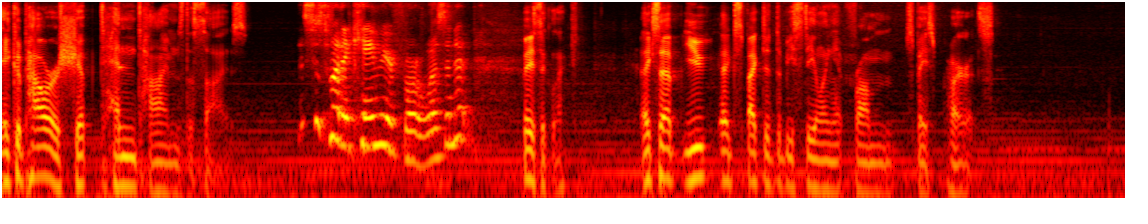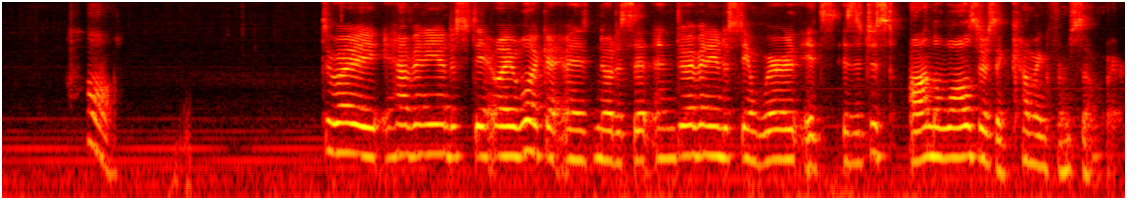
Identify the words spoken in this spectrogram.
it could power a ship 10 times the size, This is what I came here for, wasn't it? basically. Except you expected to be stealing it from space pirates. Huh. Do I have any understand? I look, I, I notice it, and do I have any understand where it's? Is it just on the walls, or is it coming from somewhere?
